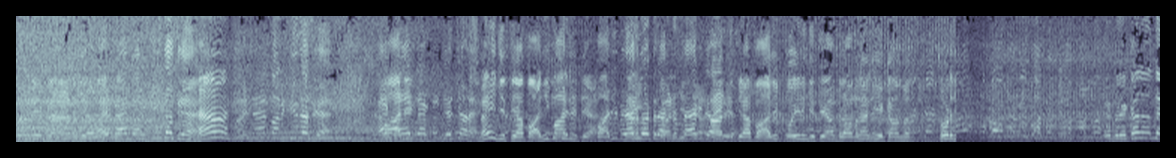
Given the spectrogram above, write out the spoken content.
ਤੇਰੀ ਭੈਣ ਹੀ ਭਾਈ ਮੈਂ ਤੁਹਾਨੂੰ ਕੀ ਦੱਸਿਆ ਹੈ ਭਾਈ ਮੈਂ ਭਾਜੀ- ਟਰੈਕਟਰ ਜਿੱਤ ਜਾਣਾ। ਨਹੀਂ ਜਿੱਤਿਆ ਭਾਜੀ ਕਿੱਥੇ ਜਿੱਤਿਆ? ਭਾਜੀ ਵੇਖ ਕੋਈ ਟਰੈਕਟਰ ਲੈ ਕੇ ਜਾ ਰਹੇ। ਜਿੱਤਿਆ ਭਾਜੀ ਕੋਈ ਨਹੀਂ ਜਿੱਤਿਆ ਬਰਾਬਰਾਂ ਜੀ ਇਹ ਕੰਮ ਥੋੜੇ ਇਹ ਬ੍ਰੇਕਾਂ ਲਾਂਦਾ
